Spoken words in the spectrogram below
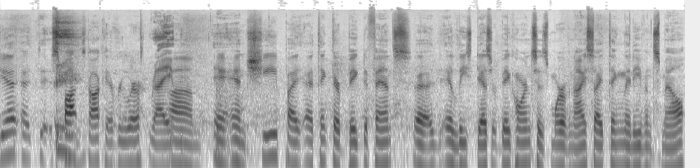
uh, spot and stock everywhere. Right. Um, and, and sheep, I, I think they're big defense. Uh, at least desert bighorns is more of an eyesight thing than even smell.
